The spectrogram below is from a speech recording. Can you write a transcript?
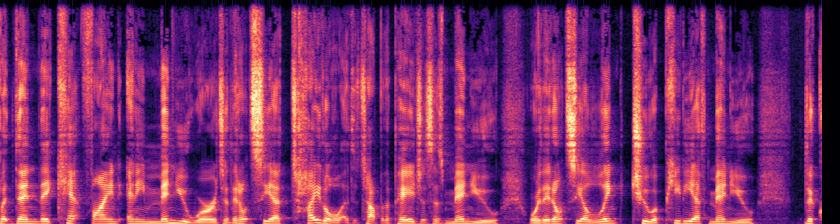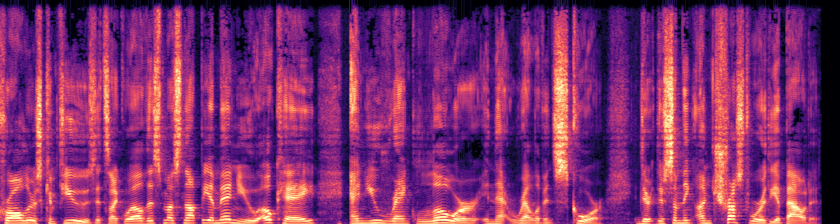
but then they can't find any menu words or they don't see a title at the top of the page that says menu or they don't see a link to a PDF menu, the crawler's confused. It's like, well, this must not be a menu. Okay. And you rank lower in that relevant score. There, there's something untrustworthy about it.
